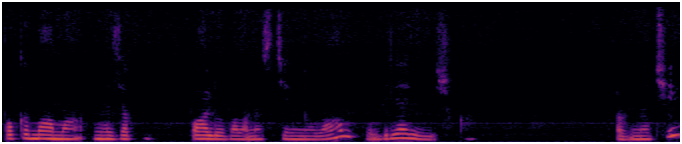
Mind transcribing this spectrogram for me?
поки мама не запалювала настінну лампу біля ліжка. Вночі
